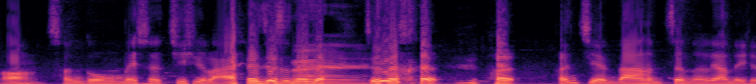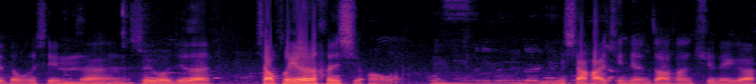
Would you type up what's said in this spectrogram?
啊，成功没事继续来，就是那种，就是很很很简单、很正能量的一些东西。对，所以我觉得小朋友很喜欢玩。嗯，你们小孩今天早上去那个，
